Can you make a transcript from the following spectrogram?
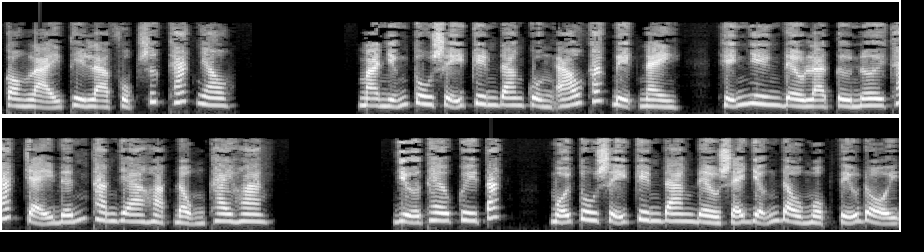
còn lại thì là phục sức khác nhau. Mà những tu sĩ kim đan quần áo khác biệt này, hiển nhiên đều là từ nơi khác chạy đến tham gia hoạt động khai hoang. Dựa theo quy tắc, mỗi tu sĩ kim đan đều sẽ dẫn đầu một tiểu đội,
